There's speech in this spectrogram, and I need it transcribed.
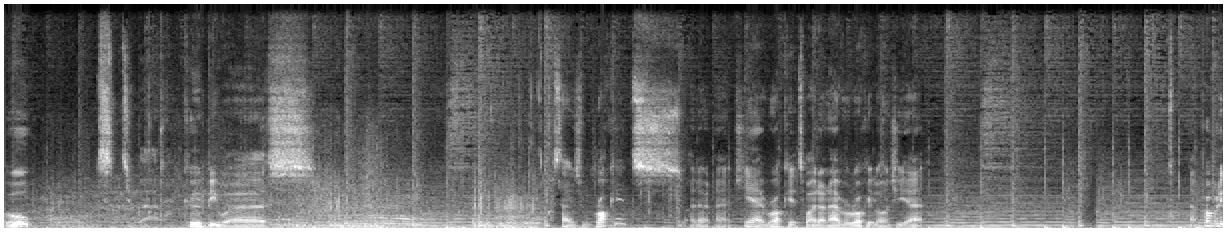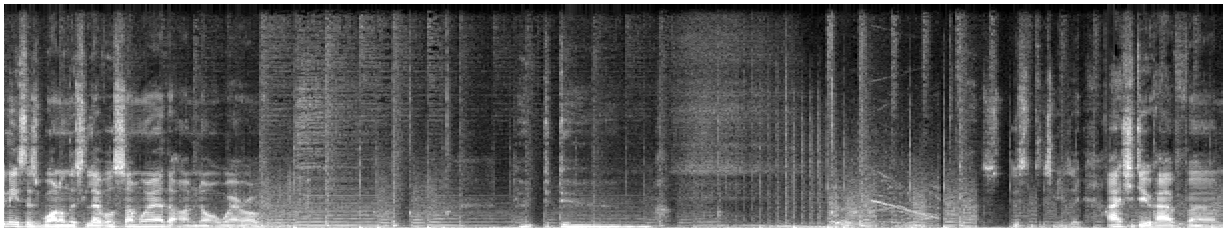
Oh, it's too bad. Could be worse. Sounds rockets? I don't actually. Yeah, rockets, but I don't have a rocket launcher yet. That probably means there's one on this level somewhere that I'm not aware of. listen to this music. I actually do have um,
